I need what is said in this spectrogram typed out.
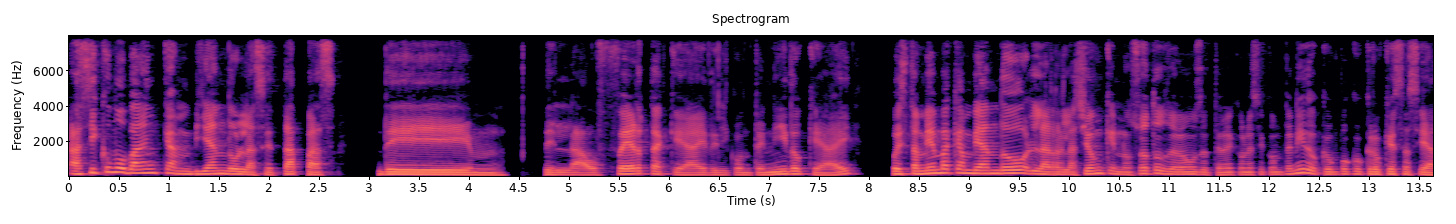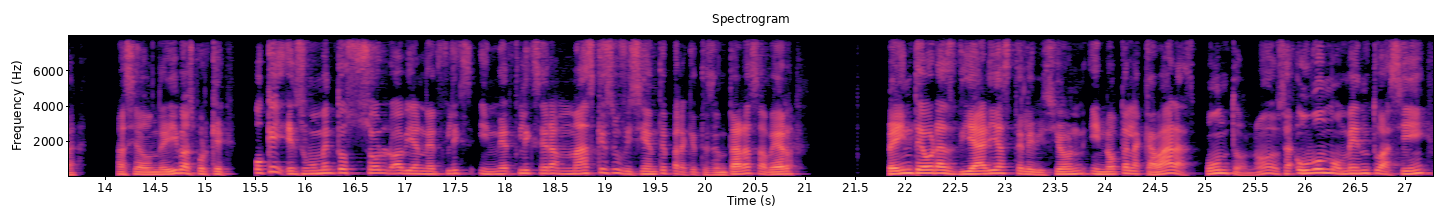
así como van cambiando las etapas de, mm, de la oferta que hay, del contenido que hay, pues también va cambiando la relación que nosotros debemos de tener con ese contenido, que un poco creo que es hacia, hacia donde ibas, porque, ok, en su momento solo había Netflix y Netflix era más que suficiente para que te sentaras a ver 20 horas diarias televisión y no te la acabaras, punto, ¿no? O sea, hubo un momento así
